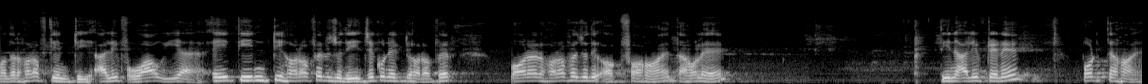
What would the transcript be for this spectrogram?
মদের হরফ তিনটি। আলিফ, ওয়াও, ইয়া। এই তিনটি হরফের যদি যে কোনো একটি হরফের পরের হরফে যদি অক্ফ হয়, তাহলে তিন আলিফ টেনে পড়তে হয়।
